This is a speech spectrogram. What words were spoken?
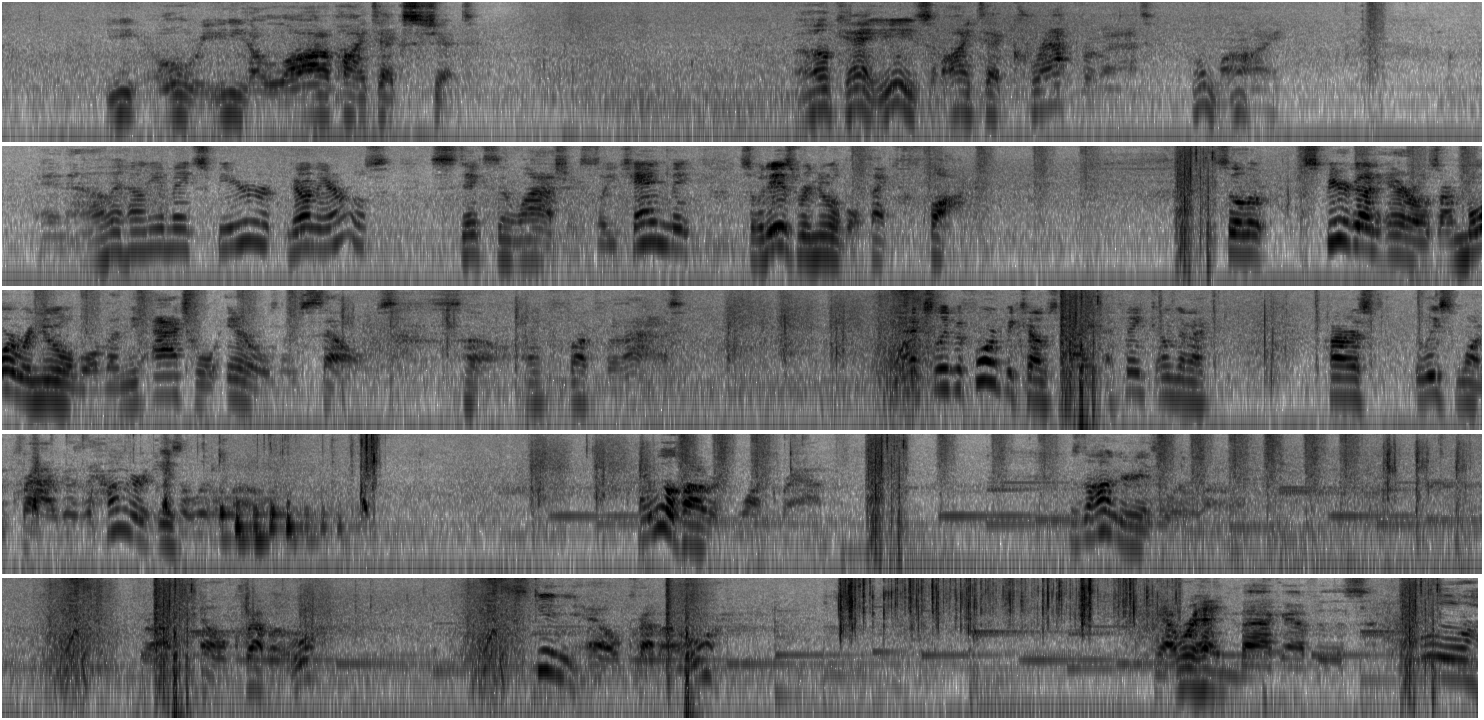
You need, oh, you need a lot of high-tech shit. Okay, you need some high-tech crap for that. Oh my. And how the hell do you make spear gun arrows? Sticks and lashings. So you can make... So it is renewable, thank fuck. So the spear gun arrows are more renewable than the actual arrows themselves. So, thank fuck for that. Actually, before it becomes night, I think I'm gonna harvest at least one crab because the hunger is a little low. I will harvest one crab because the hunger is a little low. Drop El Crabo. Skin El Crabo. Yeah, we're heading back after this. Ugh.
